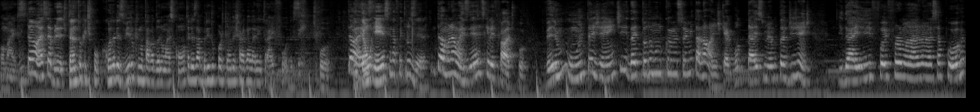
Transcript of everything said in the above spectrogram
Ou mais. Então, essa é a brisa. Tipo, Tanto que, tipo, quando eles viram que não tava dando mais conta, eles abriram o portão e deixaram a galera entrar e foda-se. Tipo, então, então isso- esse ainda foi truzeira. Então, mas não, mas é isso que ele fala, tipo, veio muita gente e daí todo mundo começou a imitar. Não, a gente quer botar esse mesmo tanto de gente. E daí foi formando essa porra.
